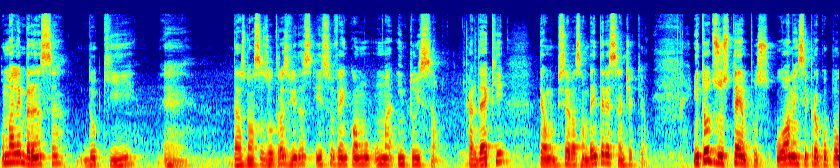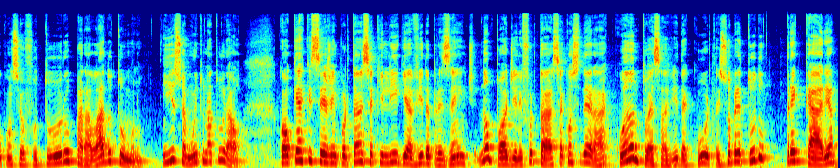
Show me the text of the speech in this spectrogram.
uma lembrança do que é, das nossas outras vidas, isso vem como uma intuição. Kardec tem uma observação bem interessante aqui. Ó. Em todos os tempos, o homem se preocupou com seu futuro para lá do túmulo, e isso é muito natural Qualquer que seja a importância que ligue à vida presente, não pode ele furtar-se a considerar quanto essa vida é curta e, sobretudo, precária,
